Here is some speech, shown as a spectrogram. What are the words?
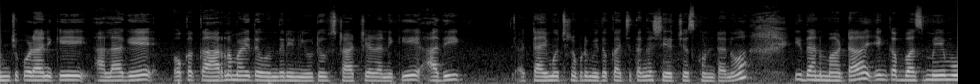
ఉంచుకోవడానికి అలాగే ఒక కారణం అయితే ఉంది నేను యూట్యూబ్ స్టార్ట్ చేయడానికి. అది టైం వచ్చినప్పుడు మీతో ఖచ్చితంగా షేర్ చేసుకుంటాను. ఇదనమాట ఇంకా బస్ మేము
